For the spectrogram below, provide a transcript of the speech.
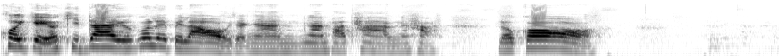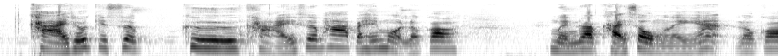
โคอิเกะก็คิดได้ก็เลยไปลาออกจากงานงานพาร์ทไทม์นะคะ แล้วก็ขายธุรกิจเสื้อคือขายเสื้อผ้าไปให้หมด แล้วก็เหมือนแบบขายส่งอะไรเงี้ย แล้วก็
